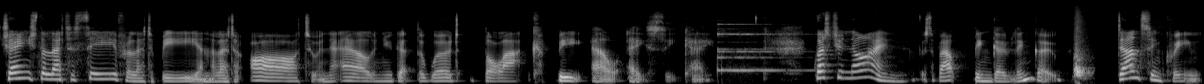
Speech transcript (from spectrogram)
change the letter C for a letter B and the letter R to an L, and you get the word black, B L A C K. Question nine was about bingo lingo. Dancing Queen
